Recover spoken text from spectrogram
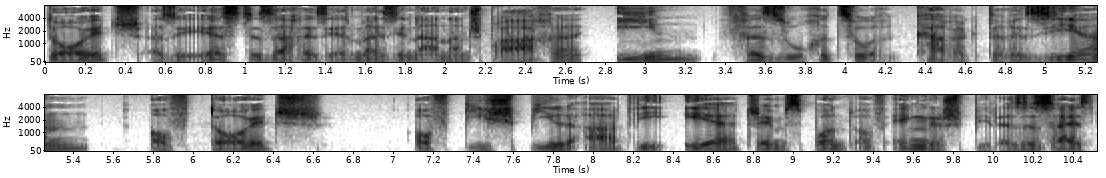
Deutsch, also erste Sache ist erstmal, dass ich in einer anderen Sprache, ihn versuche zu charakterisieren auf Deutsch auf die Spielart, wie er James Bond auf Englisch spielt. Also das heißt,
